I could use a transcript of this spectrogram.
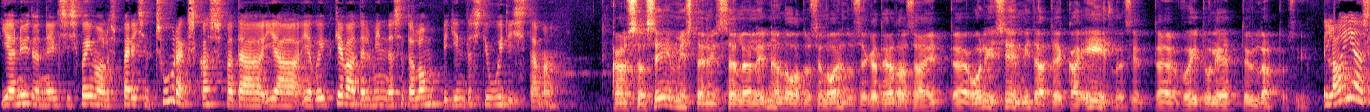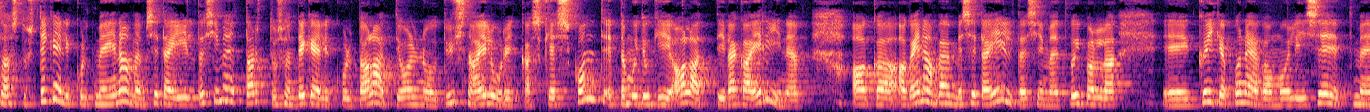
ja nüüd on neil siis võimalus päriselt suureks kasvada ja, ja võib kevadel minna minna seda lompi kindlasti uudistama kas see, mis te nüüd selle linnulooduse loendusega teada saite, oli see, mida te ka eeldasite või tuli ette üllatusi? laias laastus tegelikult me enam-vähem seda eeldasime, et Tartus on tegelikult alati olnud üsna elurikas keskkond, et ta muidugi alati väga erineb. aga, aga enam-vähem me seda eeldasime, et võib-olla e, kõige põnevam oli see, et me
